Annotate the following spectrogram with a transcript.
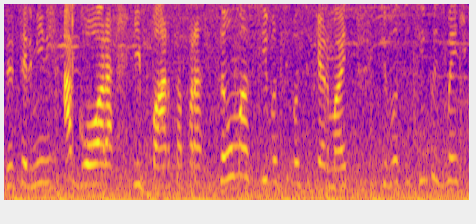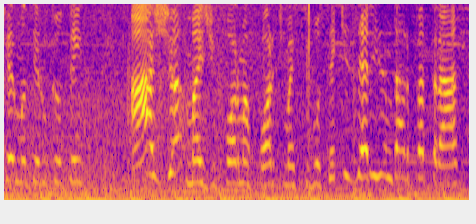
Determine agora e parta para ação massiva se você quer mais. Se você simplesmente quer manter o que eu tenho, haja, mas de forma forte. Mas se você quiser andar para trás,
